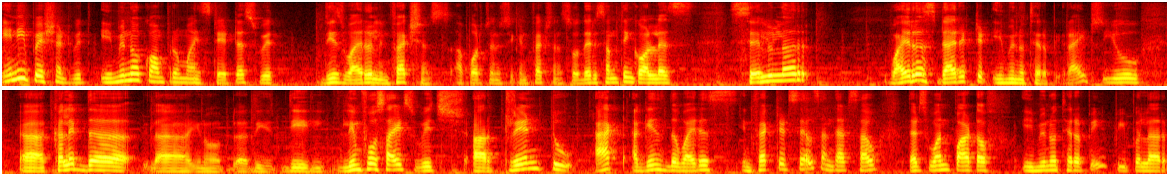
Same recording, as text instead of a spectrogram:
any patient with immunocompromised status with these viral infections, opportunistic infections. So there is something called as cellular virus directed immunotherapy, right? So you uh, collect the uh, you know the, the, the lymphocytes which are trained to act against the virus infected cells and that's how that's one part of immunotherapy people are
